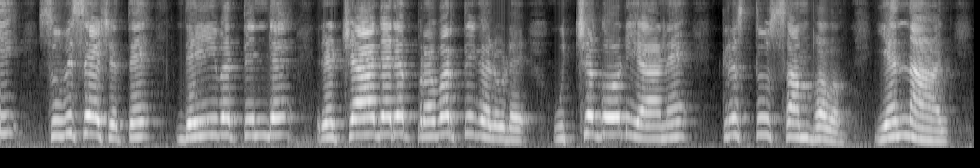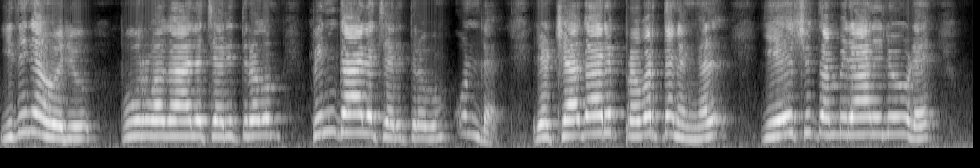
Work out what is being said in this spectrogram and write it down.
സുവിശേഷത്തെ ദൈവത്തിന്റെ രക്ഷാകര പ്രവർത്തികളുടെ ഉച്ചകോടിയാണ് ക്രിസ്തു സംഭവം. എന്നാൽ ഇതിന് ഒരു പൂർവകാല ചരിത്രവും പിൻകാല ചരിത്രവും ഉണ്ട്. രക്ഷാകാര പ്രവർത്തനങ്ങൾ യേശു തമ്പുരാനിലൂടെ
